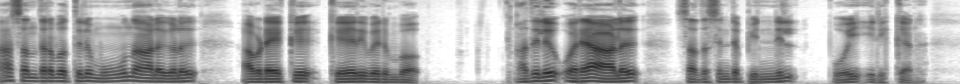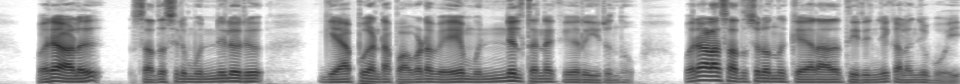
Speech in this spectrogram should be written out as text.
ആ സന്ദർഭത്തിൽ മൂന്നാളുകൾ അവിടേക്ക് കയറി വരുമ്പോൾ അതിൽ ഒരാൾ സദസ്സിന്റെ പിന്നിൽ പോയി ഇരിക്കുകയാണ്. ഒരാൾ സദസ്സിൽ മുന്നിലൊരു ഗ്യാപ്പ് കണ്ടപ്പോൾ അവിടെ വേ മുന്നിൽ തന്നെ കയറിയിരുന്നു ഒരാൾ ആ സദസ്സിലൊന്നും കയറാതെ തിരിഞ്ഞ് കളഞ്ഞു പോയി.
